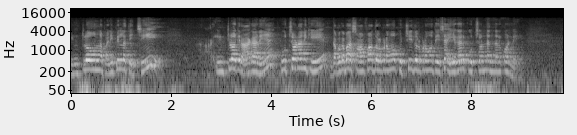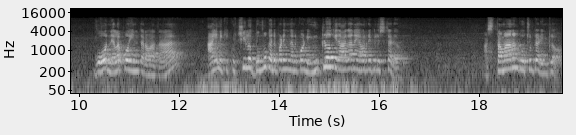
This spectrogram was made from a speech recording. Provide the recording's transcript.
ఇంట్లో ఉన్న పనిపిల్ల తెచ్చి ఇంట్లోకి రాగానే కూర్చోడానికి గబగబా సోఫా దులపడమో కుర్చీ దులపడమో తీసి అయ్యగారు కూర్చోండి అందనుకోండి. ఓ నెల పోయిన తర్వాత ఆయనకి కుర్చీలో దుమ్ము కనపడింది అనుకోండి ఇంట్లోకి రాగానే ఎవరిని పిలుస్తాడు? అస్తమానం కూర్చుంటాడు ఇంట్లో.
